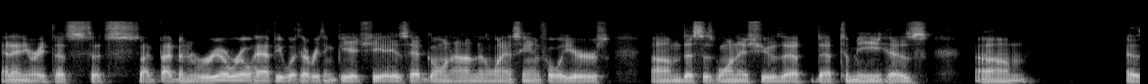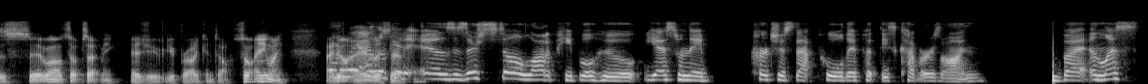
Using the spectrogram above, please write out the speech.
at any rate, that's that's I've, I've, been real real happy with everything PHTA has had going on in the last handful of years. Um, this is one issue that that to me has um, has uh, well, it's upset me as you you probably can tell. So anyway, I don't. Way I look at it is, is there's still a lot of people who, yes, when they purchase that pool, they put these covers on, but unless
